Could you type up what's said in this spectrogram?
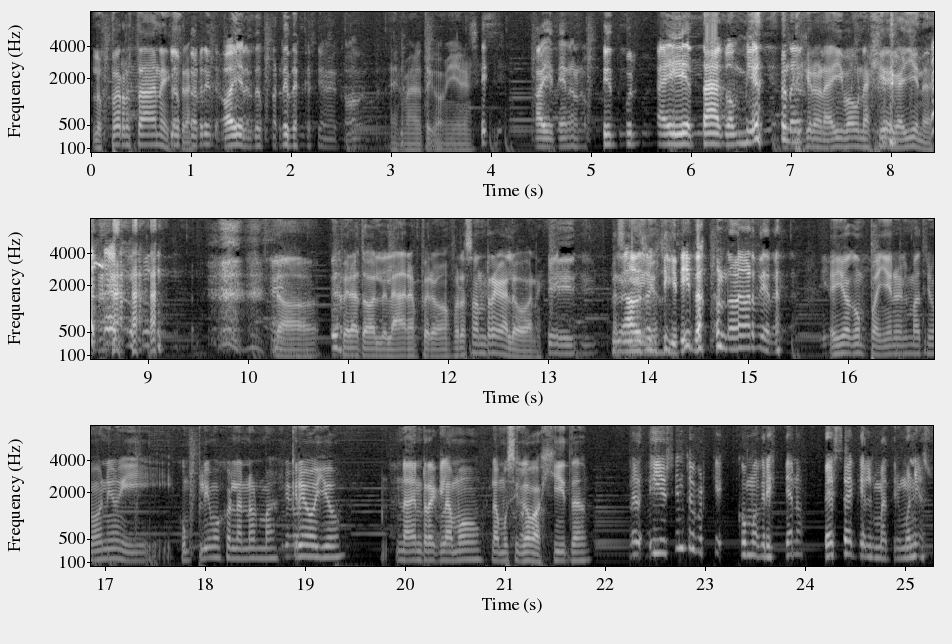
Los perros estaban Los extra. perritos. Oye, los dos perritos que se me comen. Hermano, te comieron. Sí. Oye, tiene unos pitbull. Ahí estaba comiendo. una- Dijeron, ahí va una ají de gallina. no, pero a todos le ladran, pero, pero son regalones. Sí, sí. Así No, son chiquititos, no me mordieron. Ellos acompañaron el matrimonio y cumplimos con las normas, creo yo. Nadie reclamó, la música bajita. Claro, Y yo siento porque como cristiano, pese a que el matrimonio es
